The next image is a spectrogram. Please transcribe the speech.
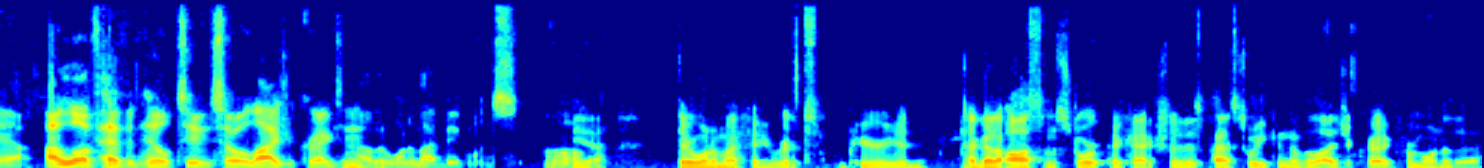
Yeah, I love Heaven Hill too. So Elijah Craig's mm-hmm. another mm-hmm. one of my big ones. Um, yeah, they're one of my favorites. Period. I got an awesome store pick actually this past weekend of Elijah Craig from one of the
